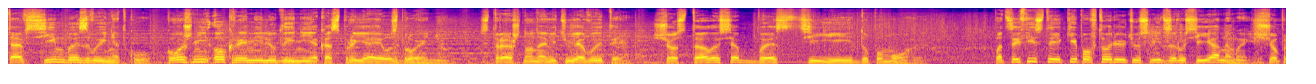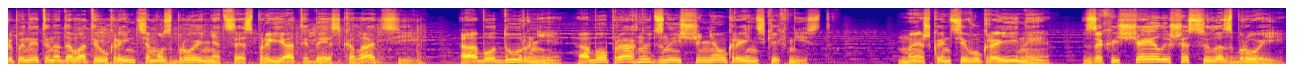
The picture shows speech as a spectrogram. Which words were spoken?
та всім без винятку, кожній окремій людині, яка сприяє озброєнню. Страшно навіть уявити, що сталося без цієї допомоги. Пацифісти, які повторюють услід за росіянами, що припинити надавати українцям озброєння це сприяти деескалації, або дурні, або прагнуть знищення українських міст. Мешканців України захищає лише сила зброї.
